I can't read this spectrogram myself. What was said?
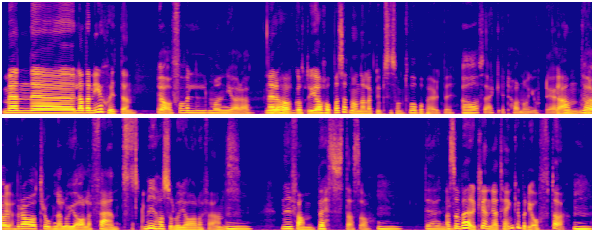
Men eh, ladda ner skiten. Ja, får väl man göra. När det har gått. Jag hoppas att någon har lagt upp säsong två på Pirate Bay. Ja, säkert har någon gjort det. Jag Vi antar har det. bra, trogna, lojala fans. Vi har så lojala fans. Mm. Ni är fan bäst alltså. Mm. Det är ni. Alltså verkligen, jag tänker på det ofta. mm.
